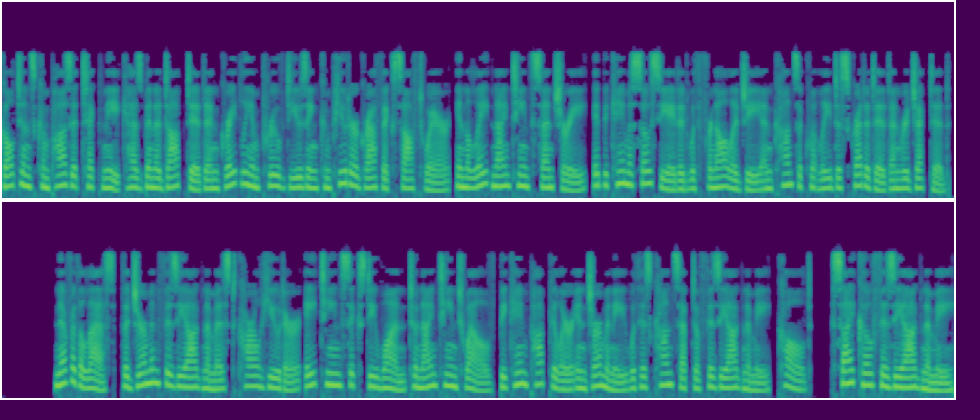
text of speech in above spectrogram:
Galton's composite technique has been adopted and greatly improved using computer graphics software. In the late 19th century, it became associated with phrenology and consequently discredited and rejected. Nevertheless, the German physiognomist Carl Huter (1861–1912) became popular in Germany with his concept of physiognomy, called psychophysiognomy.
